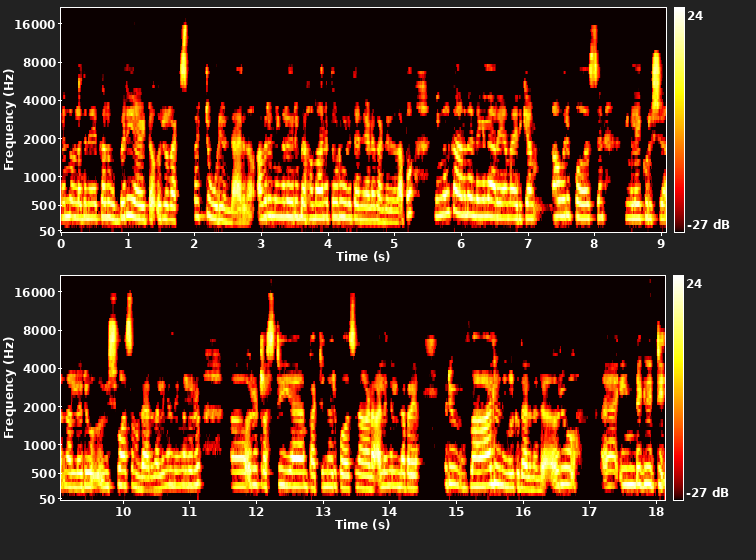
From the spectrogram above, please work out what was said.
എന്നുള്ളതിനേക്കാൾ ഉപരിയായിട്ട് ഒരു റെസ്പെക്റ്റ് കൂടി ഉണ്ടായിരുന്നു. അവർ നിങ്ങളെ ഒരു ബഹുമാനത്തോടു കൂടി തന്നെയാണ് കണ്ടിരുന്നത്. അപ്പോൾ നിങ്ങൾ കാണുന്നുണ്ടെങ്കിൽ അറിയാമായിരിക്കാം ആ ഒരു പേഴ്സൺ നിങ്ങളെക്കുറിച്ച് നല്ലൊരു വിശ്വാസം ഉണ്ടായിരുന്നു. അല്ലെങ്കിൽ നിങ്ങളൊരു ഒരു ട്രസ്റ്റ് ചെയ്യാൻ പറ്റുന്ന ഒരു പേഴ്സൺ ആണ്. അല്ലെങ്കിൽ എന്താ പറയുക ഒരു വാല്യൂ നിങ്ങൾക്ക് തരുന്നുണ്ട്. ഒരു ഇന്റഗ്രിറ്റി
